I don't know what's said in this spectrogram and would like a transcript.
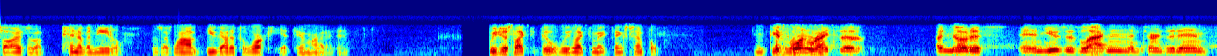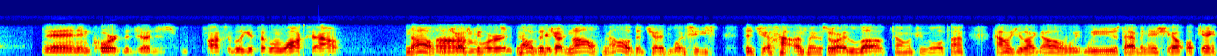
size of a pin of a needle. It's like, wow, you got it to work. Yeah, damn right I did. We just like to do it. We like to make things simple. If one like, writes a a notice and uses Latin and turns it in, and in court the judge possibly gets up and walks out. No, the Um, judge could. or- no, the judge. No, no, the judge. What he, the judge. I mean, what I love telling people all the time. How would you like? Oh, we, we used to have an issue. Okay,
